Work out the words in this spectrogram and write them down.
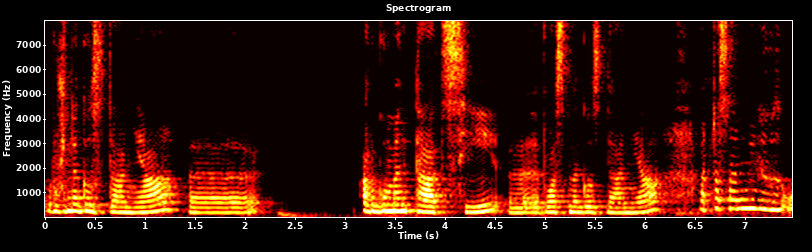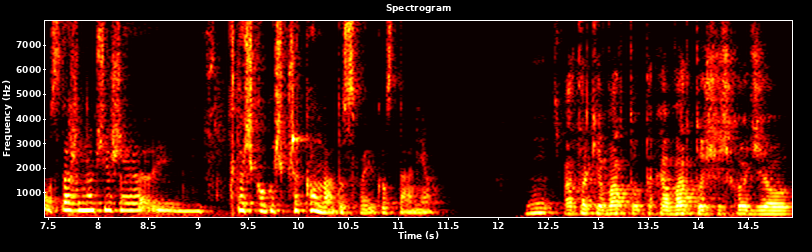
różnego zdania argumentacji e, własnego zdania, a czasami zdarzy nam się, że ktoś kogoś przekona do swojego zdania. Mm, a takie warto, taka wartość, jeśli chodzi o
